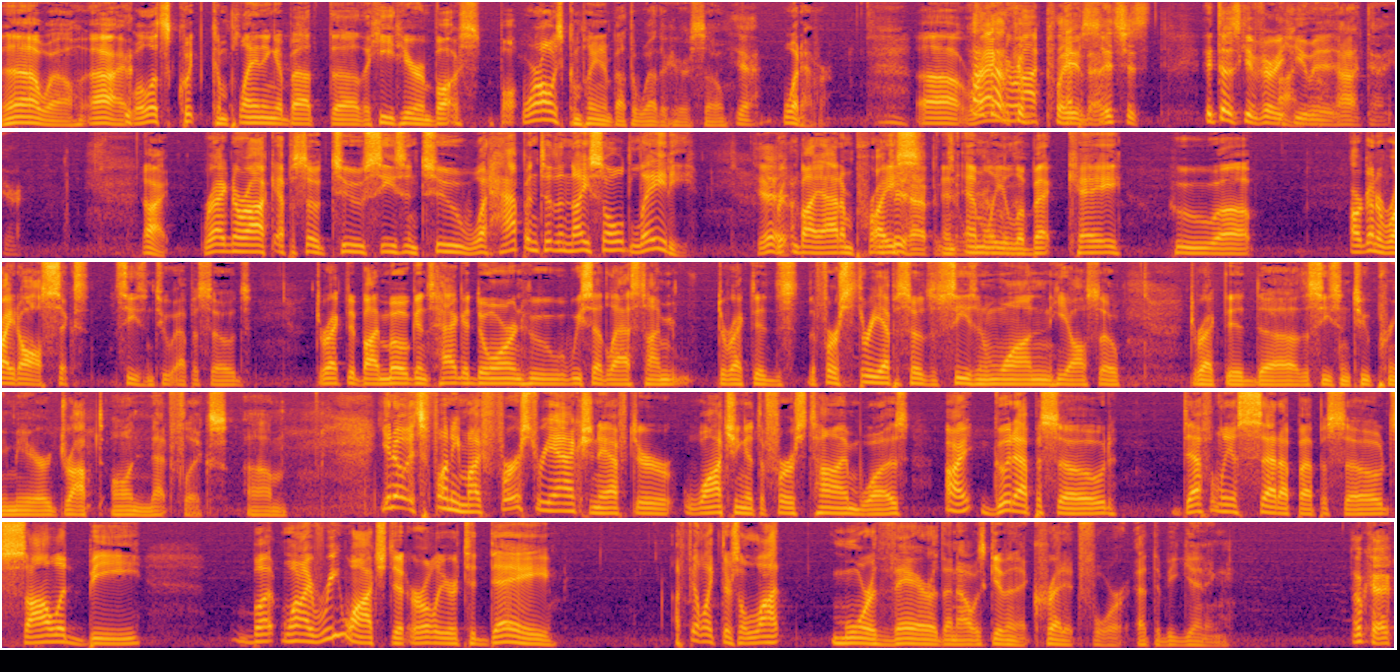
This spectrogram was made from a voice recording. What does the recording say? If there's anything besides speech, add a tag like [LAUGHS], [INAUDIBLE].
Ah, well, all right. Well, let's quit complaining about uh, the heat here in Boston. We're always complaining about the weather here, so yeah, whatever. Uh, Ragnarok. I'm not complaining episode- about it. It's just it does get very humid and hot down here. All right, Ragnarok episode two, season two. What happened to the nice old lady? Yeah, written by Adam Price and Emily Lebech Kay, who uh, are going to write all six season two episodes directed by Mogens Hagedorn, who we said last time directed the first three episodes of season one. He also directed uh, the season two premiere, dropped on Netflix. Um, you know, it's funny. My first reaction after watching it the first time was, all right, good episode, definitely a setup episode, solid B. But when I rewatched it earlier today, I feel like there's a lot more there than I was giving it credit for at the beginning. Okay.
